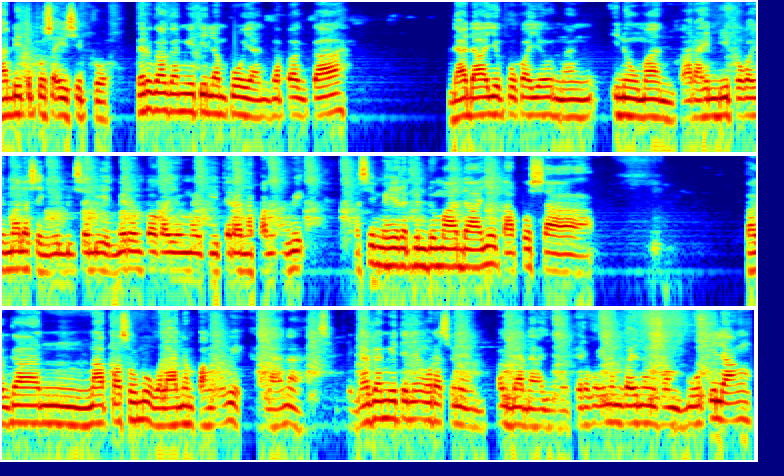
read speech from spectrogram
Nandito po sa isip ko. Pero gagamitin lang po yan kapag ka dadayo po kayo ng inuman para hindi po kayo malasing. Ibig sabihin, meron po kayong may titira na pang-uwi. Kasi mahirap yung dumadayo tapos sa pag uh, napasubo, wala nang pang-uwi. Wala na. Siyempre, gagamitin yung orasyon na yun pag dadayo kayo. Pero kung inom kayo ng isang buti lang,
